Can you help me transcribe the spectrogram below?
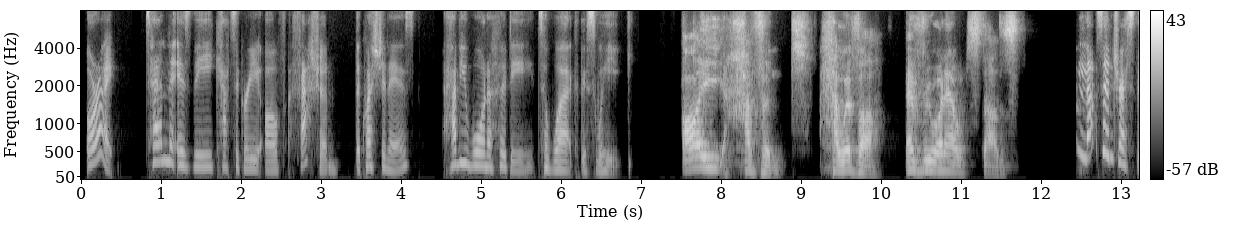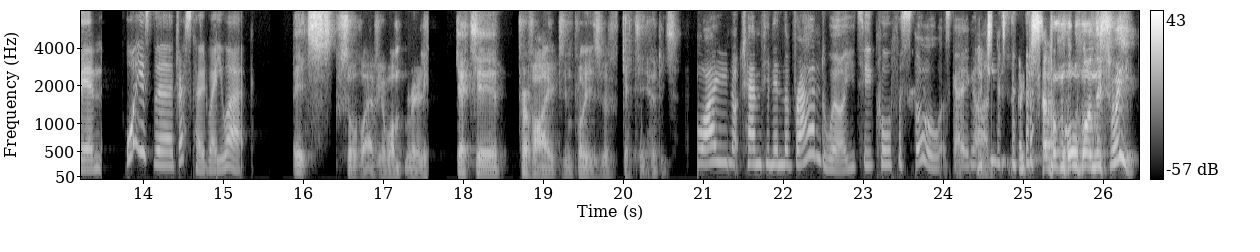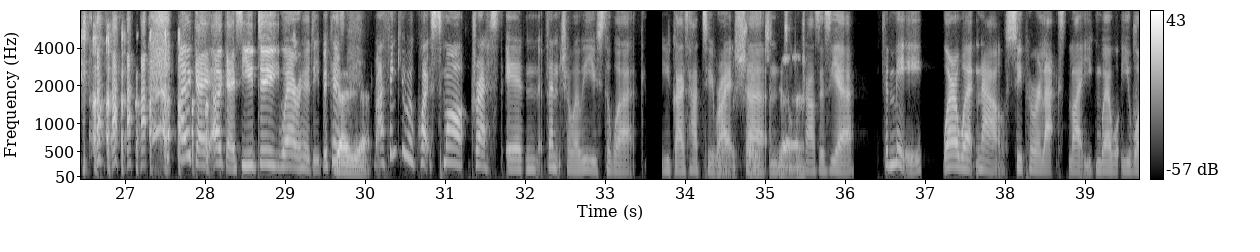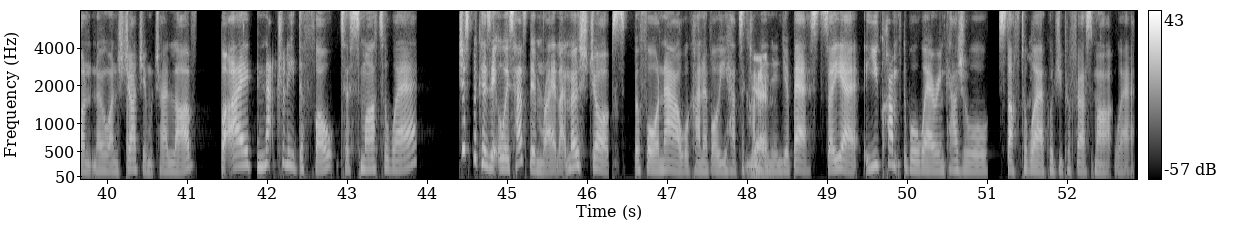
All right. 10 is the category of fashion. The question is Have you worn a hoodie to work this week? I haven't. However, everyone else does. Hmm, That's interesting. What is the dress code where you work? It's sort of whatever you want, really. Getir, provide employees with Getir hoodies. Why are you not championing the brand, Will? Are you too cool for school? What's going I on? just, I just haven't worn one this week. okay, okay. So you do wear a hoodie because yeah, yeah. I think you were quite smart dressed in Venture where we used to work. You guys had to, Yeah, right? Shirt and yeah. of trousers. Yeah. For me, where I work now, super relaxed. Like you can wear what you want, no one's judging, which I love. But I naturally default to smarter wear just because it always has been, right? Like most jobs before now were kind of, oh, you had to come Yeah. in in your best. So yeah, are you comfortable wearing casual stuff to work? Would you prefer smart wear?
